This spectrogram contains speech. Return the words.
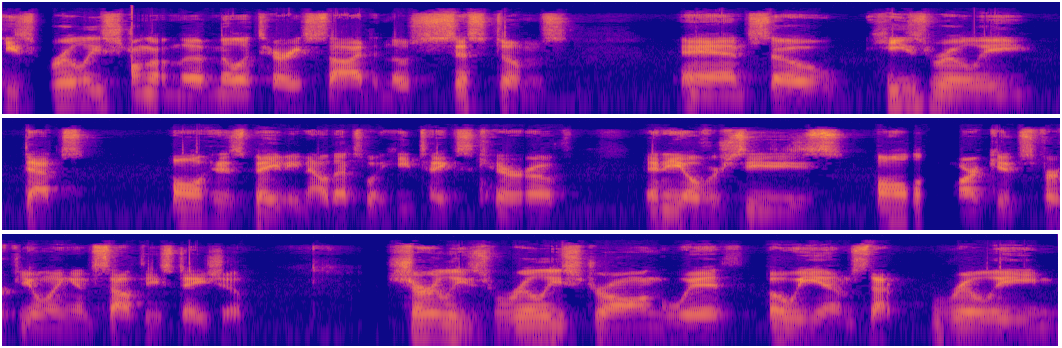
he's really strong on the military side in those systems, and so he's really that's all his baby now. That's what he takes care of, and he oversees all of the markets for fueling in Southeast Asia. Shirley's really strong with OEMs that really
